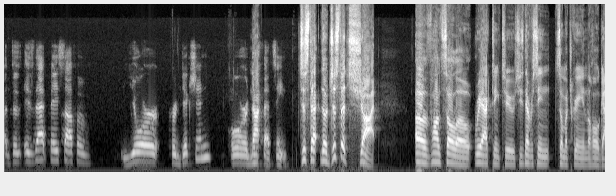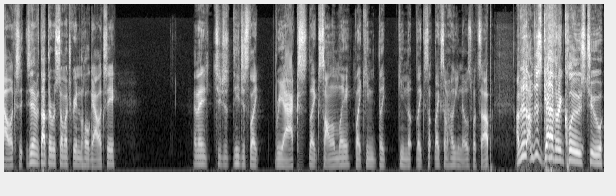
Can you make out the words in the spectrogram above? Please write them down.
Uh, does, is that based off of your prediction or just Not- that scene? Just that no, just that shot of Han Solo reacting to she's never seen so much green in the whole galaxy. She never thought there was so much green in the whole galaxy. And then she just he just like reacts like solemnly, like he like he know like so, like somehow he knows what's up. I'm just I'm just gathering clues to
